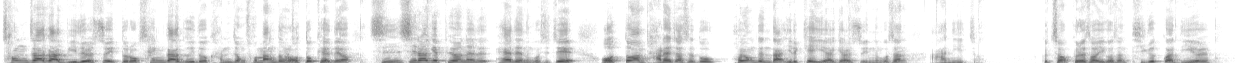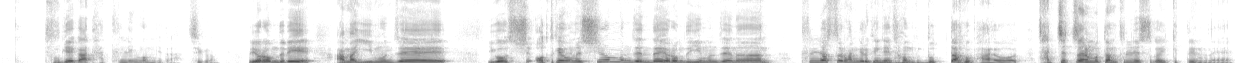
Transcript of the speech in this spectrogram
청자가 믿을 수 있도록 생각, 의도, 감정, 소망 등을 어떻게 해야 돼요? 진실하게 표현해야 되는 것이지 어떠한 발해 자세도 허용된다 이렇게 이야기할 수 있는 것은 아니죠. 그렇죠? 그래서 이것은 디귿과 니을 두 개가 다 틀린 겁니다. 지금 여러분들이 아마 이 문제 이거 쉬- 어떻게 보면 쉬운 문제인데 여러분들 이 문제는 틀렸을 확률이 굉장히 좀 높다고 봐요. 자칫 잘못하면 틀릴 수가 있기 때문에.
